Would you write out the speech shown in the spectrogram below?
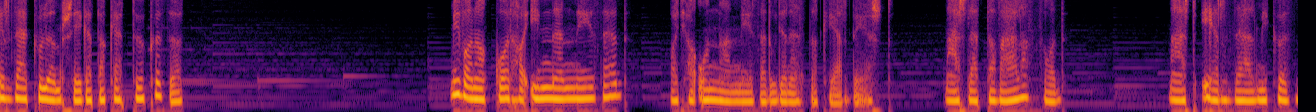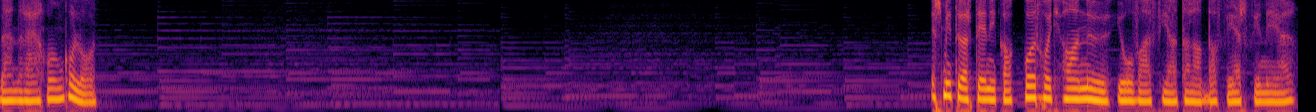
Érzel különbséget a kettő között? Mi van akkor, ha innen nézed, vagy ha onnan nézed ugyanezt a kérdést? Más lett a válaszod? Mást érzel, miközben ráhangolódsz? És mi történik akkor, hogyha a nő jóval fiatalabb a férfinél?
